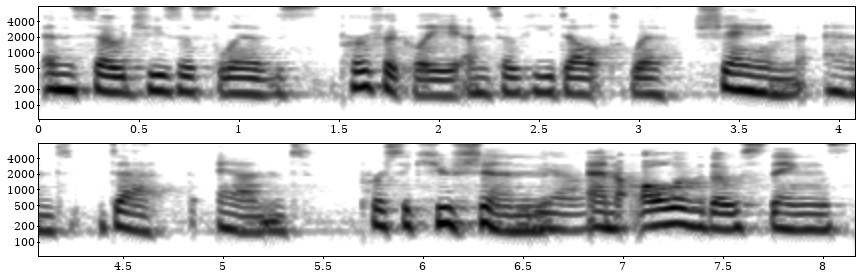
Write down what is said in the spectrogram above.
And so Jesus lives perfectly. And so he dealt with shame and death and persecution yeah. and all of those things,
